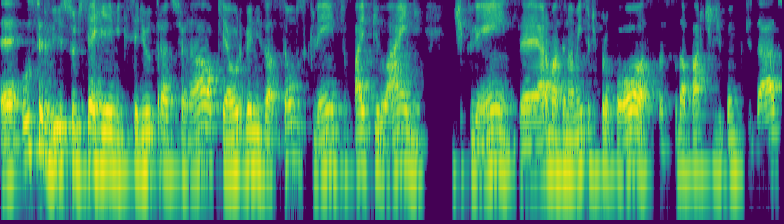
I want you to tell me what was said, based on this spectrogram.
É, o serviço de CRM, que seria o tradicional, que é a organização dos clientes, o pipeline de clientes, é, armazenamento de propostas, toda a parte de banco de dados,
